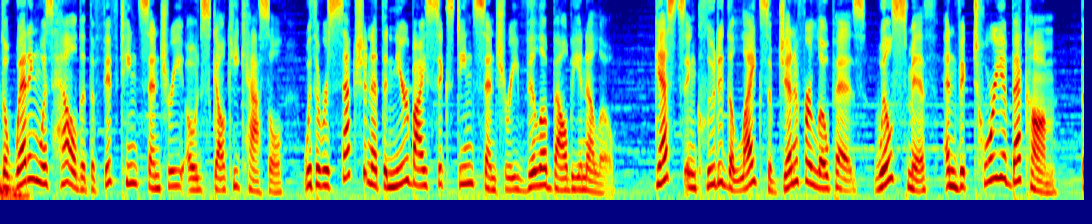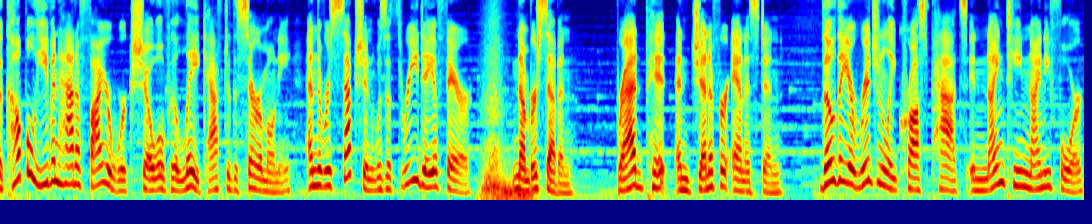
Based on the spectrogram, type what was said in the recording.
The wedding was held at the 15th century Odescalchi Castle, with a reception at the nearby 16th century Villa Balbianello. Guests included the likes of Jennifer Lopez, Will Smith, and Victoria Beckham, the couple even had a fireworks show over the lake after the ceremony, and the reception was a three-day affair. Number 7. Brad Pitt and Jennifer Aniston. Though they originally crossed paths in 1994,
